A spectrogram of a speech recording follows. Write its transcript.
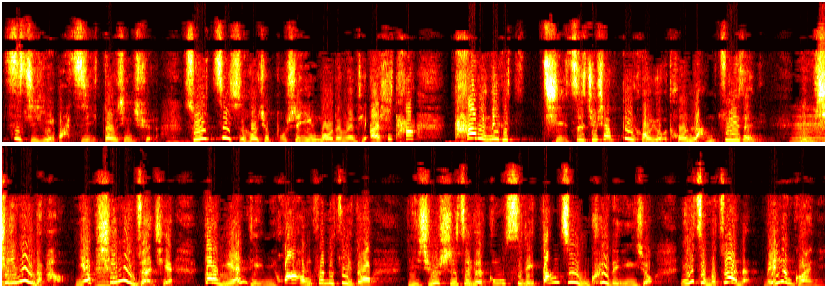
自己也把自己兜进去了，所以这时候就不是阴谋的问题，而是他他的那个体制就像背后有头狼追着你。你拼命的跑，你要拼命赚钱，到年底你花红分的最多，你就是这个公司里当之无愧的英雄。你怎么赚的，没人管你。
